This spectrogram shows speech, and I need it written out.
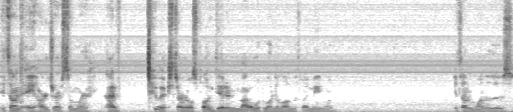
it's on a hard drive somewhere. I have two externals plugged in and my old one along with my main one. It's on one of those.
